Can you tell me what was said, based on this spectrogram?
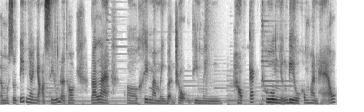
Và một số tip nho nhỏ xíu nữa thôi đó là uh, khi mà mình bận rộn thì mình học cách thương những điều không hoàn hảo.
